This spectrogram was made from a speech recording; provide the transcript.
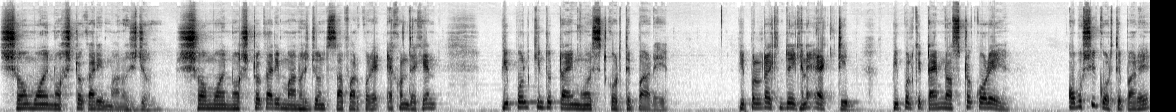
সময় নষ্টকারী মানুষজন। সময় নষ্টকারী মানুষজন সাফার করে। এখন দেখেন পিপল কিন্তু টাইম ওয়েস্ট করতে পারে। পিপলটা কিন্তু এখানে অ্যাক্টিভ পিপলকে টাইম নষ্ট করে? অবশ্যই করতে পারে।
